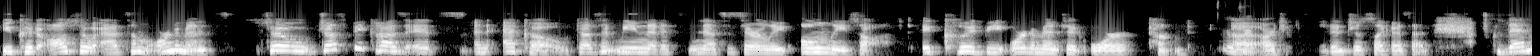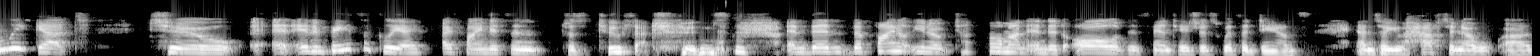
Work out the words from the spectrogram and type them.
You could also add some ornaments. So just because it's an echo doesn't mean that it's necessarily only soft. It could be ornamented or toned, okay. uh, articulated, just like I said. Then we get to and, and basically I, I find it's in just two sections and then the final you know Telemann ended all of his fantasias with a dance and so you have to know uh,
